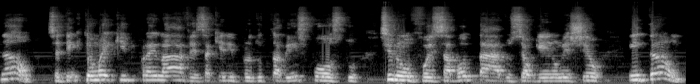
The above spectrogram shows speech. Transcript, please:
Não, você tem que ter uma equipe para ir lá, ver se aquele produto está bem exposto, se não foi sabotado, se alguém não mexeu. Então,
